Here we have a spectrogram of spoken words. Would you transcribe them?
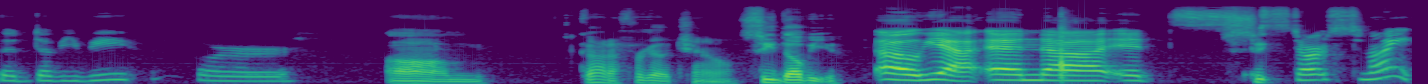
The WB or? Um, God, I forgot the channel. CW. Oh yeah, and uh, it starts tonight.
